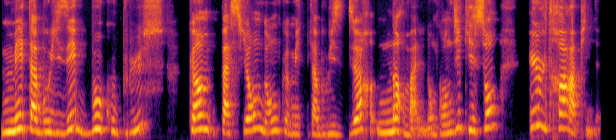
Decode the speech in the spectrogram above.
métaboliser beaucoup plus qu'un patient donc métaboliseur normal. Donc, on dit qu'ils sont ultra rapides.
